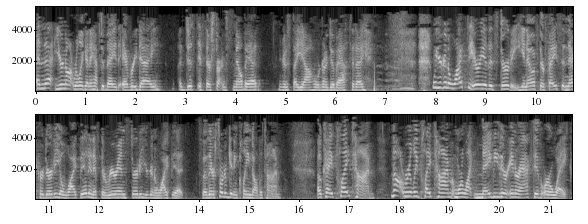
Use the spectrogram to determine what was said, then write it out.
and that you're not really going to have to bathe every day. Uh, just if they're starting to smell bad, you're going to say, "Yeah, we're going to do a bath today." Well, you're going to wipe the area that's dirty. You know, if their face and neck are dirty, you'll wipe it, and if their rear end's dirty, you're going to wipe it. So they're sort of getting cleaned all the time. Okay, playtime. Not really playtime, more like maybe they're interactive or awake.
